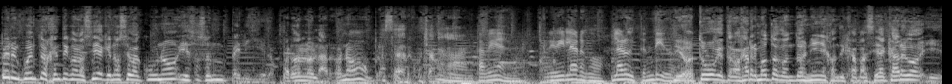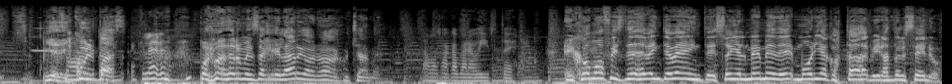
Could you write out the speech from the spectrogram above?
Pero encuentro gente conocida que no se vacunó y esos son un peligro. Perdón lo largo, ¿no? Un placer, escuchame. No, está bien. Escribí largo, largo y tendido. Digo, tuvo que trabajar remoto con dos niñas con discapacidad a cargo y pide disculpas Claro. por mandar un mensaje largo. No, escúchame. Estamos acá para oírte. En home office desde 2020, soy el meme de Mori acostada mirando el celu.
